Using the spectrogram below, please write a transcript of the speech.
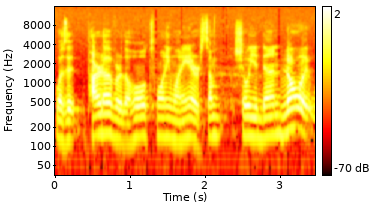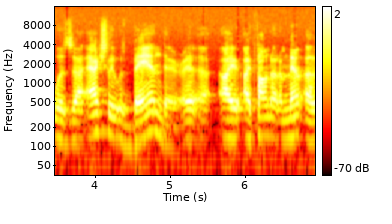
was it part of or the whole 21A or some show you'd done? No, it was uh, actually it was banned there. Uh, I, I found out a, mem- a,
